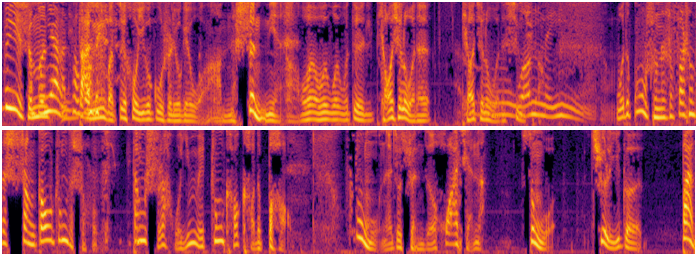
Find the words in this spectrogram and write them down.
为什么大明把最后一个故事留给我啊？那慎念啊，我我我我对挑起了我的挑起了我的兴趣、啊。没你我的故事呢是发生在上高中的时候，当时啊，我因为中考考的不好，父母呢就选择花钱呢送我去了一个半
